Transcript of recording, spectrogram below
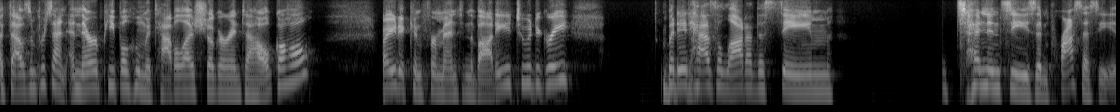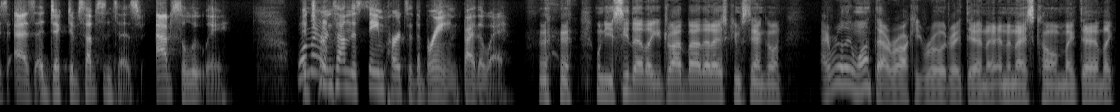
a thousand percent. And there are people who metabolize sugar into alcohol, right? It can ferment in the body to a degree, but it has a lot of the same tendencies and processes as addictive substances. Absolutely. One it I- turns on the same parts of the brain, by the way. when you see that, like you drive by that ice cream stand, going, "I really want that rocky road right there and a, and a nice cone like that. I'm like,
